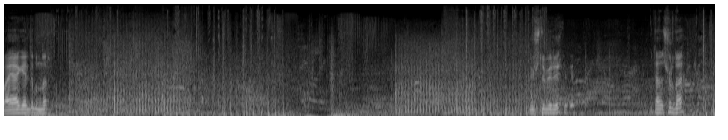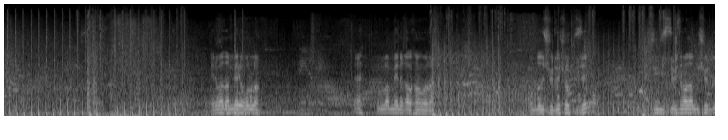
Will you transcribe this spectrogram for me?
Bayağı geldi bunlar. Düştü biri. Bir tane şurada. Benim adam beni kullan. Heh, kullan beni kalkan olarak. Onu da düşürdü çok güzel. Üçüncüsü bizim adam düşürdü.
